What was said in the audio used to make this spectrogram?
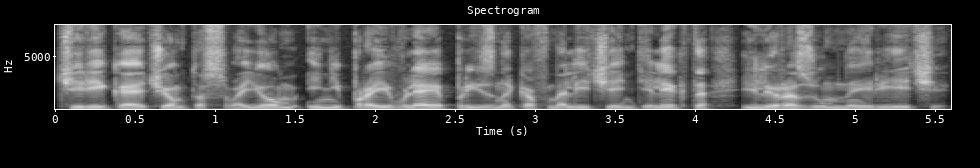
чирикая о чем-то своем и не проявляя признаков наличия интеллекта или разумной речи.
